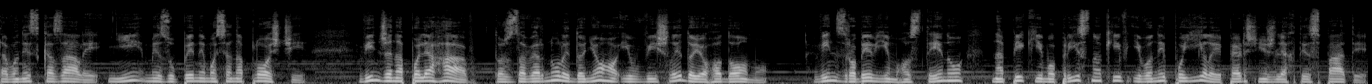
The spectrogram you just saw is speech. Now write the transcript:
Та вони сказали: Ні, ми зупинимося на площі. Він же наполягав, тож завернули до нього і ввійшли до його дому. Він зробив їм гостину, напік їм опрісноків, і вони поїли, перш ніж лягти спати.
